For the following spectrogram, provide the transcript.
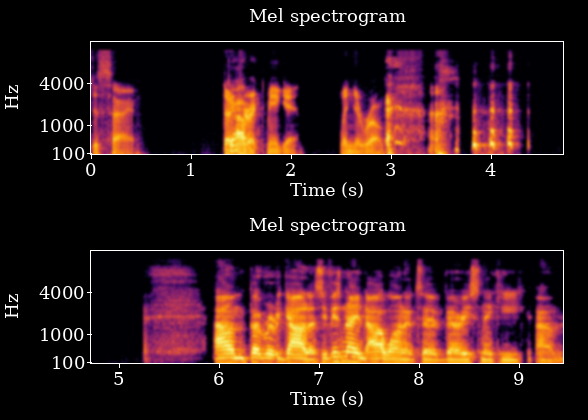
Just saying. Don't Charlie. correct me again when you're wrong. Um, but regardless, if he's named R one, it's a very sneaky um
